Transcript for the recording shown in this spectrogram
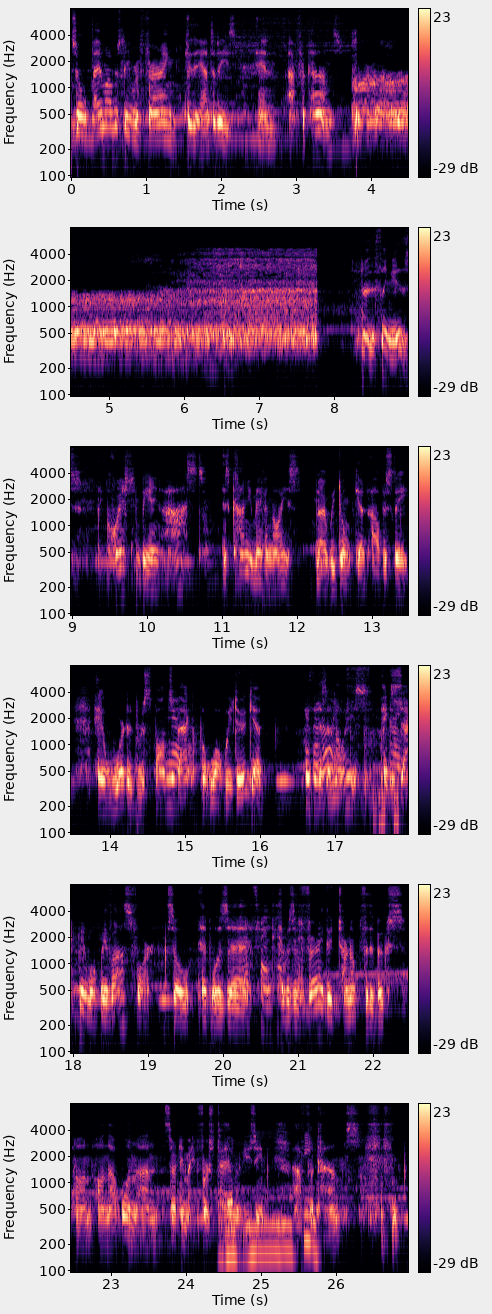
So I'm obviously referring to the entities in Afrikaans. The thing is, the question being asked is can you make a noise? Now, we don't get, obviously, a worded response No. back, but what we do get Is a is a noise. noise. Exactly what we've asked for. So it was a, it was a very good turn up for the books on, on that one, and certainly my first time Got using Afrikaans.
